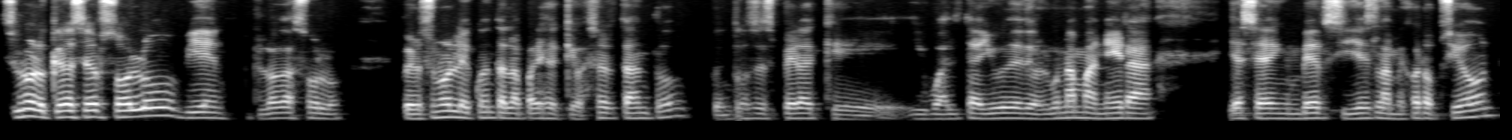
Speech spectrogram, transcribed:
si uno lo quiere hacer solo, bien, que lo haga solo. Pero si uno le cuenta a la pareja que va a hacer tanto, pues entonces espera que igual te ayude de alguna manera, ya sea en ver si es la mejor opción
